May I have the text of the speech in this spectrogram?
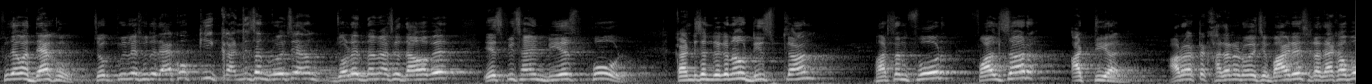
শুধু একবার দেখো। চোখ পিলে শুধু দেখো কি কন্ডিশন রয়েছে। এখন জলের দামে আজকে দেওয়া হবে SP Shine BS four condition দেখে নাও disc plan version four Pulsar R TR আরও একটা খাজানা রয়েছে বাইরে সেটা দেখাবো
